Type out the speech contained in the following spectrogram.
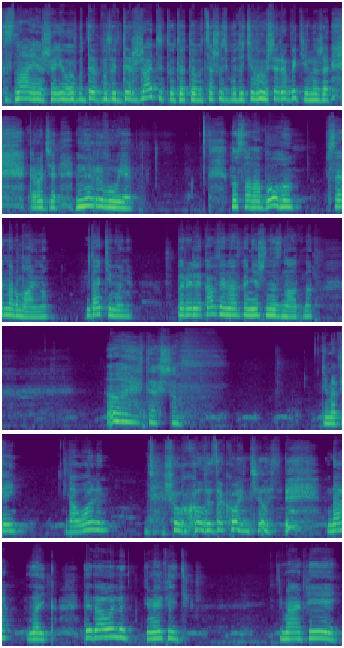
знає, що його буде, будуть держати тут, а то це щось будуть йому вже робити, він уже, коротше, нервує. Ну, слава Богу, все нормально. Да, Тімоня? Перелякав ти нас, звісно, знатно. Ой, так що. Тимофей, доволен? Що уколи закончились? Да, зайка? Ти доволен, Тимофейчик? Тимофей.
